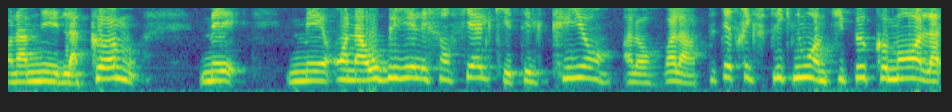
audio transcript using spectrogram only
on a amené de la com, mais, mais on a oublié l'essentiel qui était le client. Alors voilà, peut-être explique-nous un petit peu comment la,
